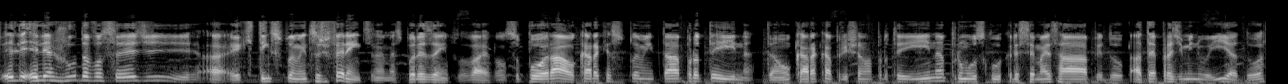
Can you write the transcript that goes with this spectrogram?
Ele, ele ajuda você de. ah, É que tem suplementos diferentes, né? Mas, por exemplo, vai, vamos supor, ah, o cara quer suplementar proteína. Então o cara capricha na proteína pro músculo crescer mais rápido, até pra diminuir a dor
